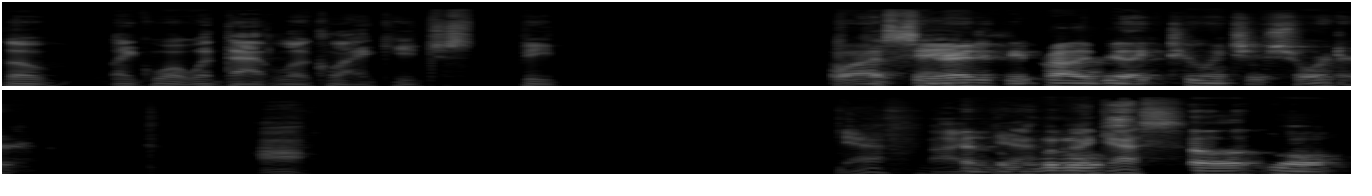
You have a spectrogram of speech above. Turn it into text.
So, like, what would that look like? You just be Well, The I'd same. theoretically probably be like two inches shorter, ah. yeah, I, and yeah, a little, I guess uh, well,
